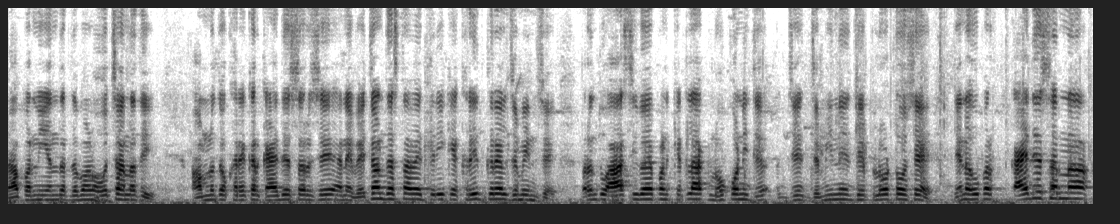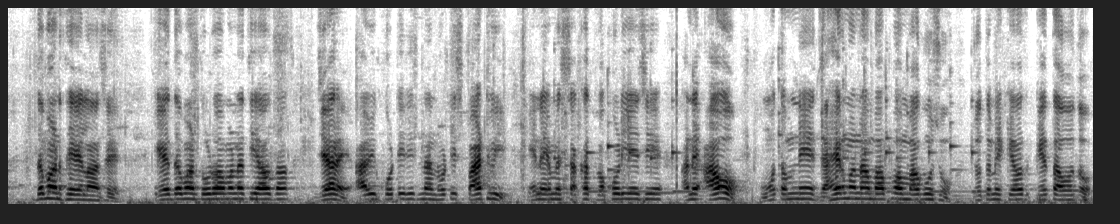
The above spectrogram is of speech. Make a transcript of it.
રાપરની અંદર દબાણો ઓછા નથી. આમનો તો ખરેખર કાયદેસર છે અને વેચાણ દસ્તાવેજ તરીકે ખરીદ કરેલ જમીન છે. પરંતુ આ સિવાય પણ કેટલાક લોકોની જ- જમીને જે પ્લોટો છે, જેના ઉપર કાયદેસરના દબાણ થયેલા છે. એ દબાણ તોડવામાં નથી આવતા. જ્યારે આવી ખોટી રીતના નોટિસ પાઠવી, એને અમે સખત વખોડીએ છીએ. અને આવો, હું તમને જાહેરમાં નામ આપવા માગું છું. જો તમે કહેતા હો તો,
